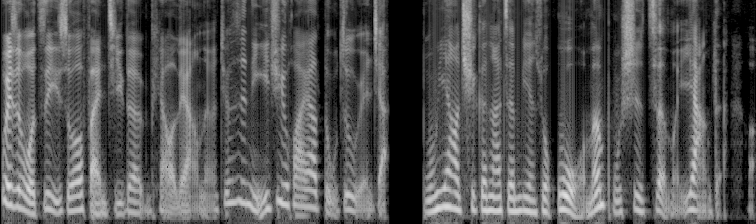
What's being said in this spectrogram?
为什么我自己说反击的很漂亮呢？就是你一句话要堵住人家，不要去跟他争辩说我们不是怎么样的啊。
